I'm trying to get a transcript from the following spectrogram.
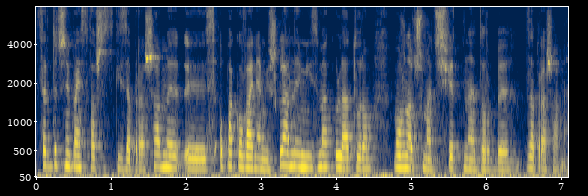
Serdecznie Państwa wszystkich zapraszamy. y, Z opakowaniami szklanymi, z makulaturą można otrzymać świetne torby. Zapraszamy.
